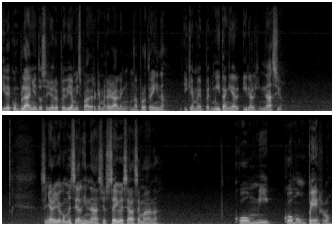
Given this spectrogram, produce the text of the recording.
Y de cumpleaños, entonces yo le pedí a mis padres que me regalen una proteína y que me permitan ir, ir al gimnasio. Señores, yo comencé al gimnasio seis veces a la semana. Comí como un perro.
